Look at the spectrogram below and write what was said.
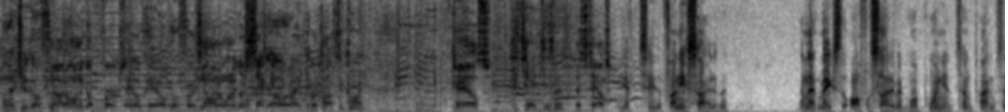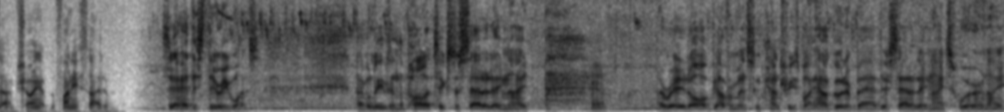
Why don't you go first? No, I don't want to go first. Okay, okay, I'll go first. No, I don't want to go second. All right, go toss the coin. Tails. Tails, isn't it? That's tails. You have to see the funny side of it. And that makes the awful side of it more poignant sometimes, uh, showing up the funny side of it. See, I had this theory once. I believed in the politics of Saturday night. Yeah. I rated all governments and countries by how good or bad their Saturday nights were, and I,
